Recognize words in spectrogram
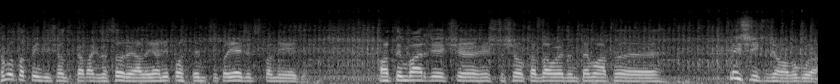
no bo to 50, także sorry, ale ja nie powiem czy to jedzie, czy to nie jedzie. A tym bardziej się, jeszcze się okazało jeden temat, e, licznik nie działa w ogóle.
